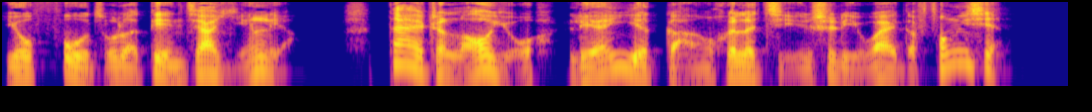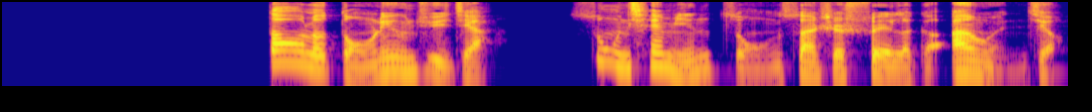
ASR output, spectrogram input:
又付足了店家银两，带着老友连夜赶回了几十里外的丰县。到了董令具家，宋千敏总算是睡了个安稳觉。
